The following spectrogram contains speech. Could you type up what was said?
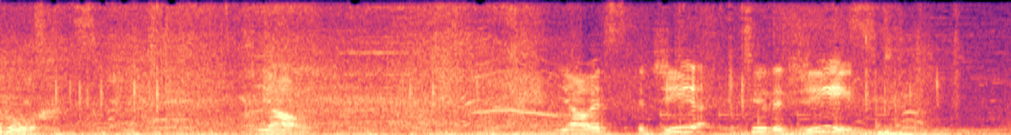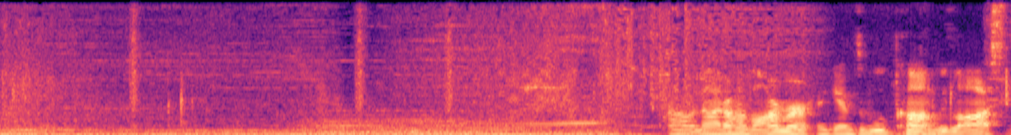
Yo. Yo, it's G to the G. Oh no, I don't have armor against Wukong. We lost.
